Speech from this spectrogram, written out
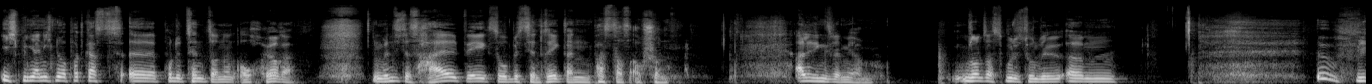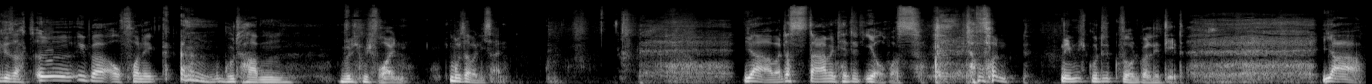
ich bin ja nicht nur Podcast-Produzent, sondern auch Hörer. Und wenn sich das halbwegs so ein bisschen trägt, dann passt das auch schon. Allerdings, wenn mir sonst was Gutes tun will, ähm, äh, wie gesagt, äh, über Auphonic Guthaben würde ich mich freuen. Muss aber nicht sein. Ja, aber das, damit hättet ihr auch was davon. Nämlich gute Tonqualität. Ja,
